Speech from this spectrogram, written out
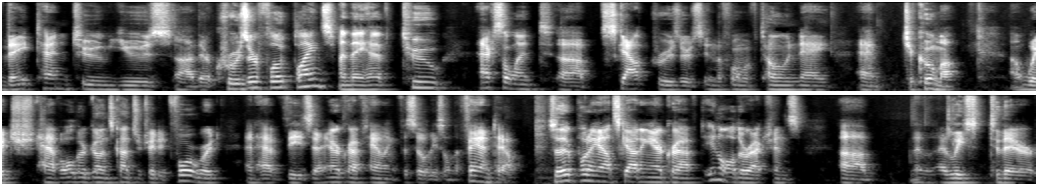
They tend to use uh, their cruiser float planes, and they have two excellent uh, scout cruisers in the form of Tone and Chikuma, uh, which have all their guns concentrated forward and have these uh, aircraft handling facilities on the fantail. So they're putting out scouting aircraft in all directions, um, at least to their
